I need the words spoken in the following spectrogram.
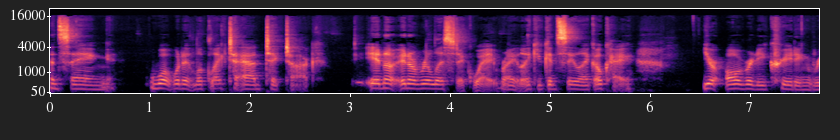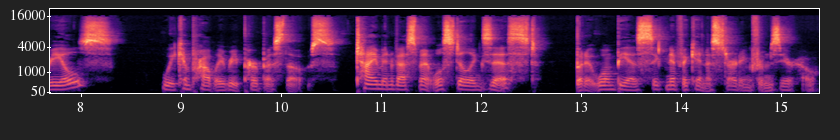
and saying, what would it look like to add TikTok in a in a realistic way, right? Like you can see like, okay, you're already creating reels. We can probably repurpose those. Time investment will still exist but it won't be as significant as starting from zero.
